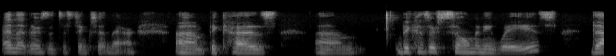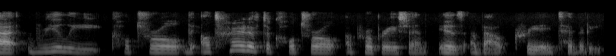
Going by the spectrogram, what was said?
and that there's a distinction there um, because um, because there's so many ways that really cultural the alternative to cultural appropriation is about creativity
